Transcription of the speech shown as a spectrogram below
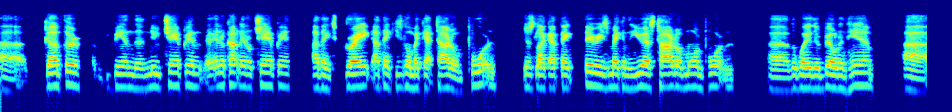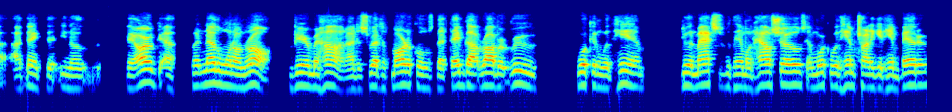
uh, Gunther being the new champion, Intercontinental champion, I think it's great. I think he's to make that title important, just like I think Theory's making the U.S. title more important. Uh, the way they're building him, uh, I think that you know they are. Uh, but another one on Raw, Veer Mahaan. I just read some articles that they've got Robert Roode working with him doing matches with him on house shows and working with him trying to get him better.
